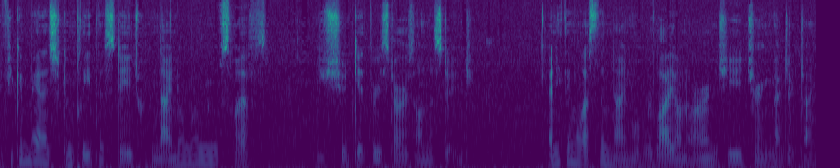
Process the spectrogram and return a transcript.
If you can manage to complete this stage with 9 or more moves left, you should get 3 stars on the stage. Anything less than 9 will rely on RNG during magic time.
